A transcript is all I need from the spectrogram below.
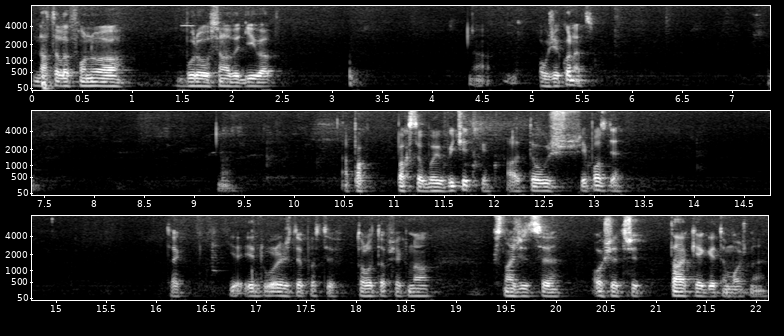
na telefonu a budou se na to dívat. A, a už je konec. No. A pak, pak se bojí vyčitky, ale to už je pozdě. Tak je, je důležité prostě tohleto všechno snažit se ošetřit tak, jak je to možné.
